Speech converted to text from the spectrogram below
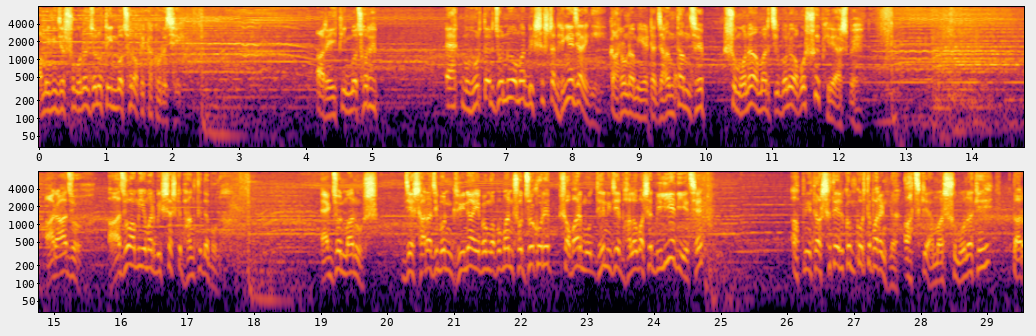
আমি নিজের সুমনের জন্য তিন বছর অপেক্ষা করেছি। আর এই তিন বছরে এক মুহূর্তের জন্য আমার বিশ্বাসটা ভেঙে যায়নি। কারণ আমি এটা জানতাম যে সুমনা আমার জীবনে অবশ্যই ফিরে আসবে। আর আজও আজও আমি আমার বিশ্বাসকে ভাঙতে দেব না। একজন মানুষ যে সারা জীবন ঘৃণা এবং অপমান সহ্য করে সবার মধ্যে নিজের ভালোবাসা বিলিয়ে দিয়েছে, আপনি তার সাথে এরকম করতে পারেন না। আজকে আমার সুমনাকে তার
